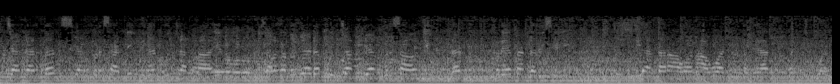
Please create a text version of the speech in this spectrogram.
puncak Kartens yang bersanding dengan puncak lain. Salah satunya ada puncak yang bersalju dan kelihatan dari sini di antara awan-awan yang terlihat mencuat.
